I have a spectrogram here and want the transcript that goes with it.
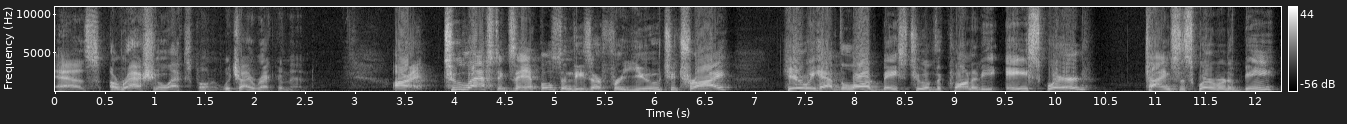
as a rational exponent, which I recommend. All right, two last examples, and these are for you to try. Here we have the log base 2 of the quantity a squared times the square root of b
